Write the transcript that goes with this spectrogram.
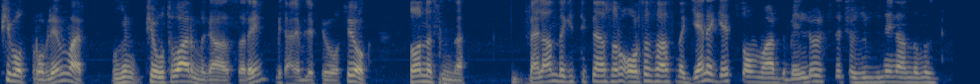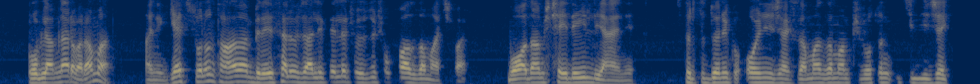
pivot problemi var. Bugün pivotu var mı Galatasaray'ın? Bir tane bile pivotu yok. Sonrasında Belanda gittikten sonra orta sahasında gene Getson vardı. Belli ölçüde çözüldüğüne inandığımız problemler var ama hani Getson'un tamamen bireysel özellikleriyle çözdüğü çok fazla maç var. Bu adam şey değildi yani. Sırtı dönük oynayacak. Zaman zaman pivotun ikileyecek.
